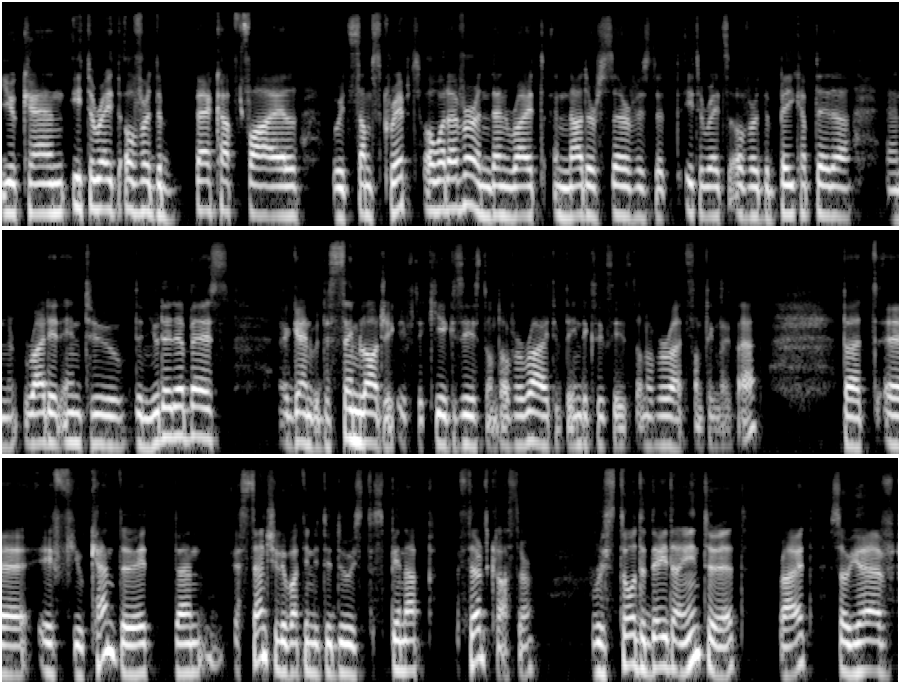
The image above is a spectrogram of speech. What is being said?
you can iterate over the backup file with some script or whatever, and then write another service that iterates over the backup data and write it into the new database again with the same logic. If the key exists don't overwrite. If the index exists don't overwrite something like that. But uh, if you can't do it then essentially what you need to do is to spin up a third cluster restore the data into it right so you have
